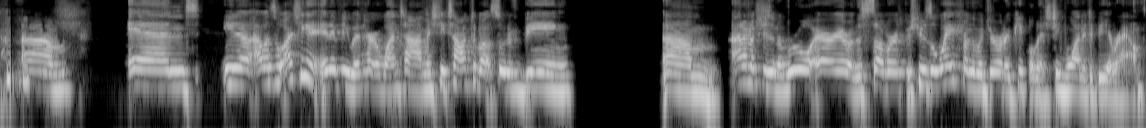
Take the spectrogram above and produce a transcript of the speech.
um, and you know, I was watching an interview with her one time and she talked about sort of being, um, I don't know if she's in a rural area or the suburbs, but she was away from the majority of people that she wanted to be around.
